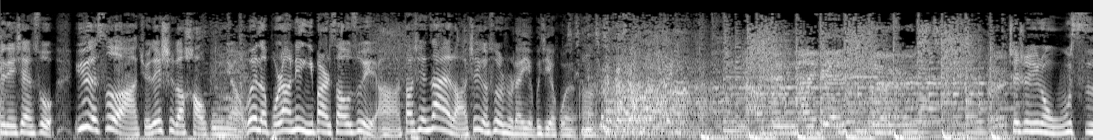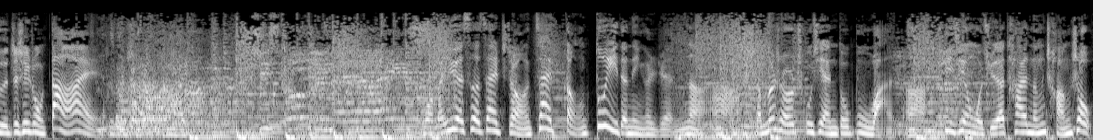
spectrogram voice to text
啊对限速，月色啊，绝对是个好姑娘。为了不让另一半遭罪啊，到现在了，这个岁数了也不结婚啊。这是一种无私，这是一种大爱，这都是。我们月色在等，在等对的那个人呢啊，什么时候出现都不晚啊。毕竟我觉得他能长寿。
